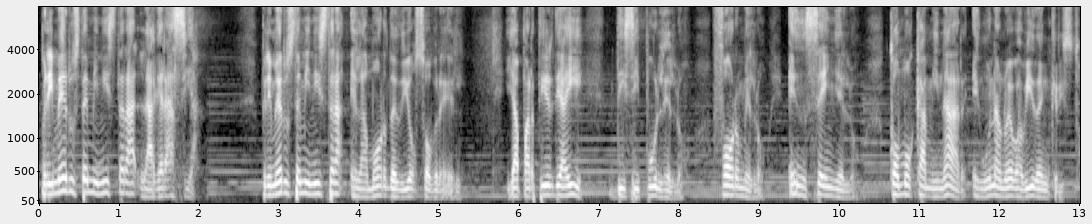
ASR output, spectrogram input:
Primero usted ministra la gracia. Primero usted ministra el amor de Dios sobre él. Y a partir de ahí, disipúlelo, fórmelo, enséñelo cómo caminar en una nueva vida en Cristo.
